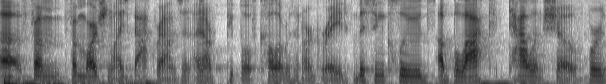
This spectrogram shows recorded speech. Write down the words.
uh, from from marginalized backgrounds and, and, our people of color within our grade. This includes a black talent show. We're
